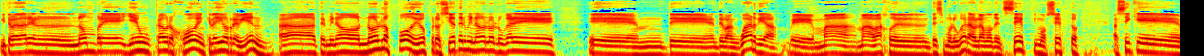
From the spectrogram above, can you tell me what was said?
y te voy a dar el nombre, y es un cabro joven que le ha ido re bien. Ha terminado, no en los podios, pero sí ha terminado en los lugares eh, de, de vanguardia, eh, más, más abajo del décimo lugar, hablamos del séptimo, sexto. Así que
